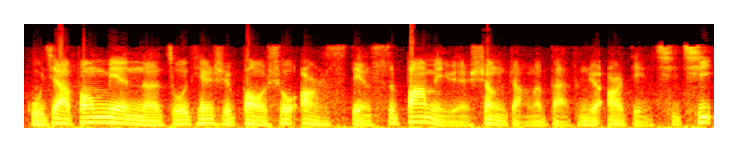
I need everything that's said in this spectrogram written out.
股价方面呢，昨天是报收二十四点四八美元，上涨了百分之二点七七。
